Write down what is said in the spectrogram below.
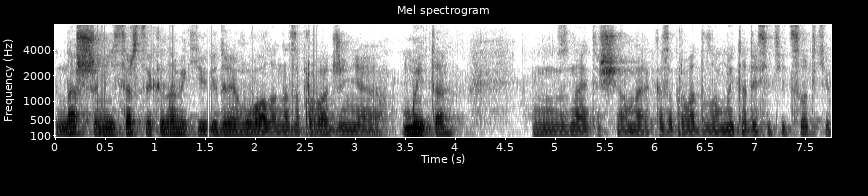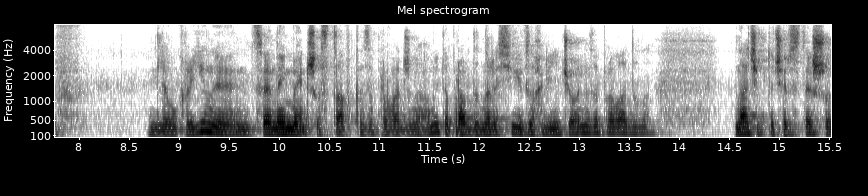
Наше Міністерство економіки відреагувало на запровадження мита. М, Знаєте, що Америка запровадила мита 10% для України. Це найменша ставка запровадженого мита. Правда, на Росію взагалі нічого не запровадила. Начебто через те, що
